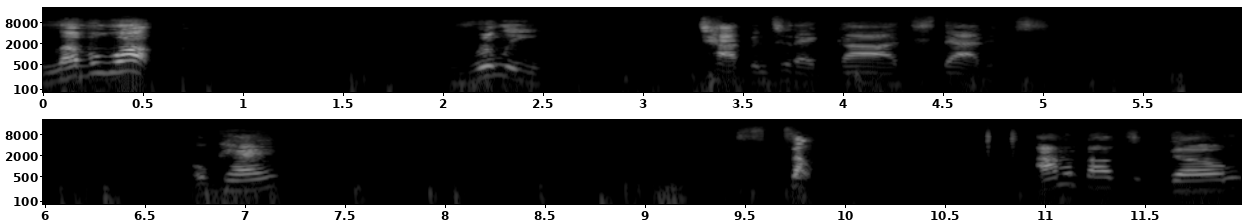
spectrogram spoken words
Level up. Really tap into that God status. Okay? So, I'm about to go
